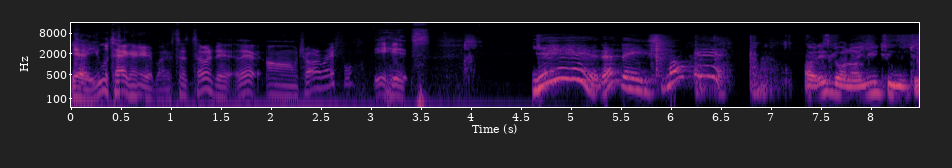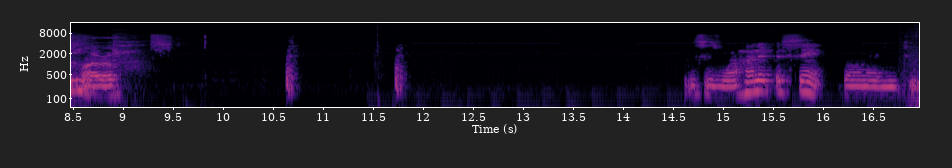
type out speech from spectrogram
yeah, you were tagging everybody. So tell you that, that um char rifle, it hits. Yeah, that thing smoking. Oh, this going on YouTube tomorrow. Is 100% going on YouTube.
